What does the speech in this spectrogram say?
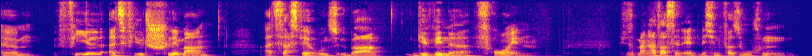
ähm, viel, als viel schlimmer, als dass wir uns über Gewinne freuen. Man hat das in etlichen Versuchen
